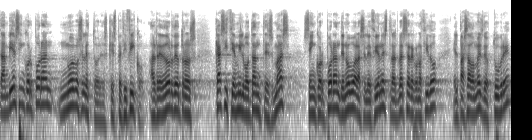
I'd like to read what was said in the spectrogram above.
También se incorporan nuevos electores, que especifico, alrededor de otros casi 100.000 votantes más se incorporan de nuevo a las elecciones tras verse reconocido el pasado mes de octubre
